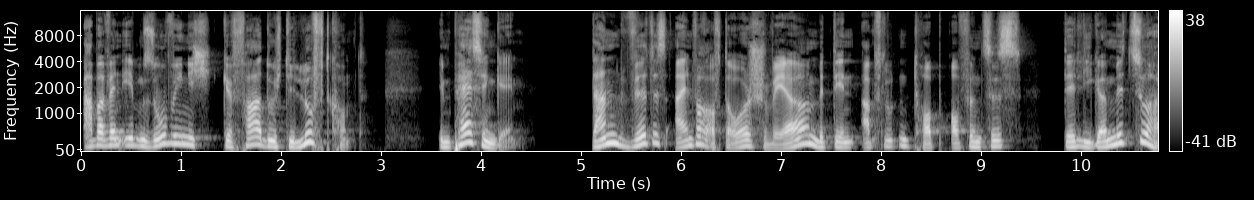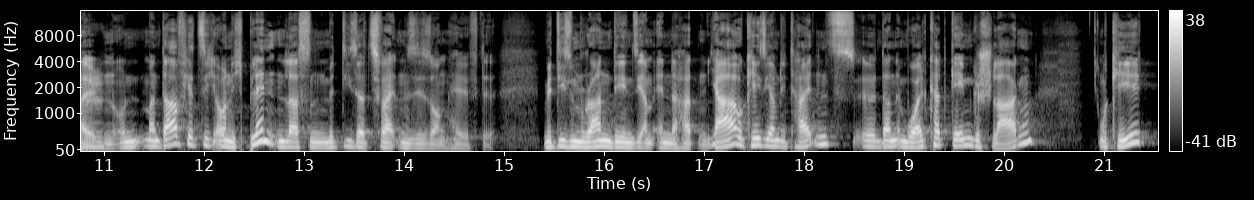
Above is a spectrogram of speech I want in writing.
Aber wenn eben so wenig Gefahr durch die Luft kommt, im Passing Game, dann wird es einfach auf Dauer schwer, mit den absoluten Top-Offenses der Liga mitzuhalten. Mhm. Und man darf jetzt sich auch nicht blenden lassen mit dieser zweiten Saisonhälfte. Mit diesem Run, den sie am Ende hatten. Ja, okay, sie haben die Titans äh, dann im Wildcard-Game geschlagen. Okay,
